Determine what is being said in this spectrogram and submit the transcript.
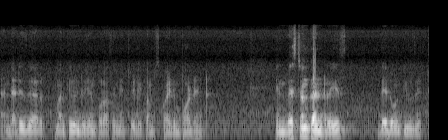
and that is where mercury intrusion porosimetry becomes quite important. In western countries they do not use it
